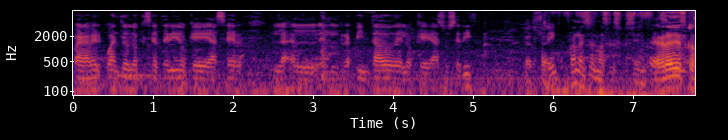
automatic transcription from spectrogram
para ver cuánto es lo que se ha tenido que hacer la- el, el repintado de lo que ha sucedido. Perfecto. Bueno, eso es más que suficiente. Le agradezco.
